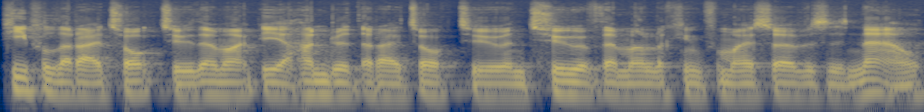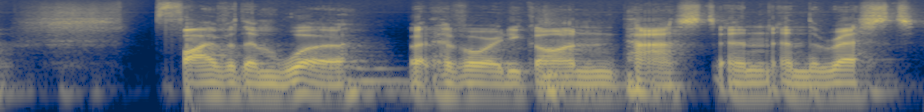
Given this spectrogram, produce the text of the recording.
people that I talk to, there might be a hundred that I talk to, and two of them are looking for my services now. Five of them were, but have already gone past, and and the rest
